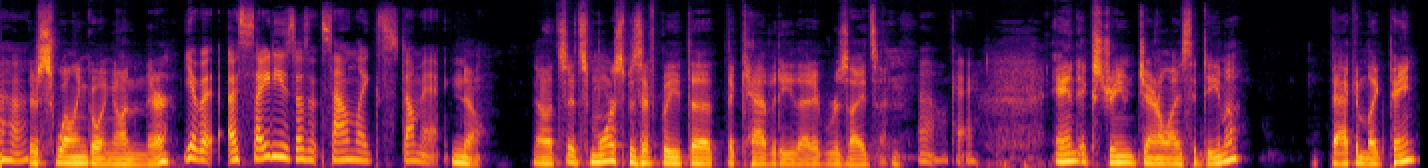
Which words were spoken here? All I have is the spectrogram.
Uh huh. There's swelling going on in there. Yeah, but ascites doesn't sound like stomach. No, no, it's it's more specifically the the cavity that it resides in, Oh, okay. and extreme generalized edema, back and leg pain,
